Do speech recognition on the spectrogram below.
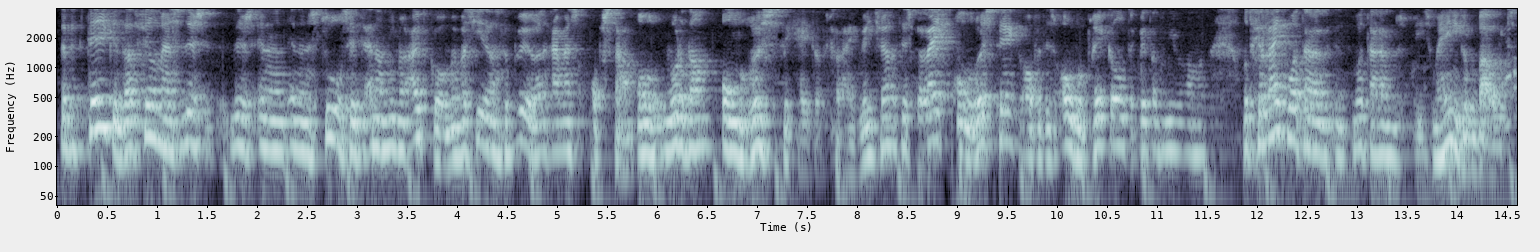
Dat betekent dat veel mensen dus, dus in, een, in een stoel zitten en dan niet meer uitkomen. En wat zie je dan gebeuren? Dan gaan mensen opstaan. On, worden dan onrustig, heet dat gelijk. Weet je wel? Het is gelijk onrustig of het is overprikkeld. Ik weet dat niet allemaal. Want gelijk wordt daar, wordt daar een, iets omheen gebouwd.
